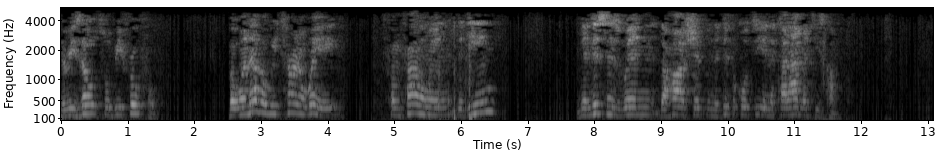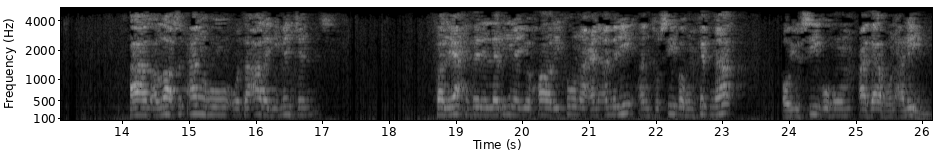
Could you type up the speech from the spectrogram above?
the results will be fruitful. But whenever we turn away from following the deen, then this is when the hardship and the difficulty and the calamities come. As Allah subhanahu wa ta'ala He mentions, فليحذر الذين يخالفون عن أمري أن تصيبهم فتنة أو يصيبهم عذاب أليم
